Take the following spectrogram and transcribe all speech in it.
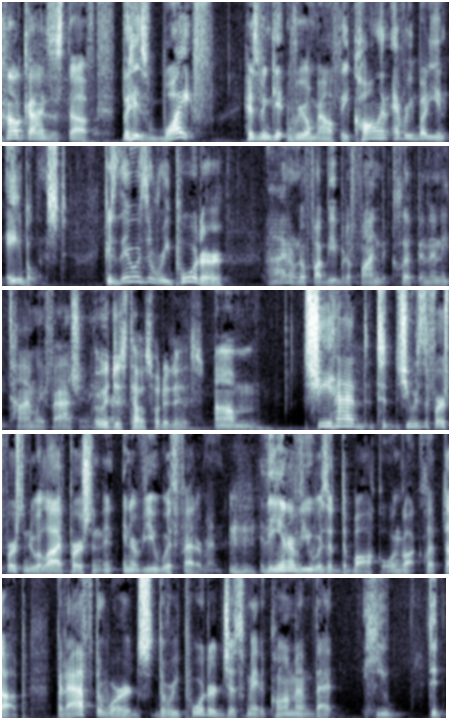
all kinds of stuff. But his wife has been getting real mouthy, calling everybody an ableist. Because there was a reporter, I don't know if I'd be able to find the clip in any timely fashion. It would just tell us what it is. um, she had to, she was the first person to do a live person in- interview with Fetterman. The interview was a debacle and got clipped up. But afterwards, the reporter just made a comment that he did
